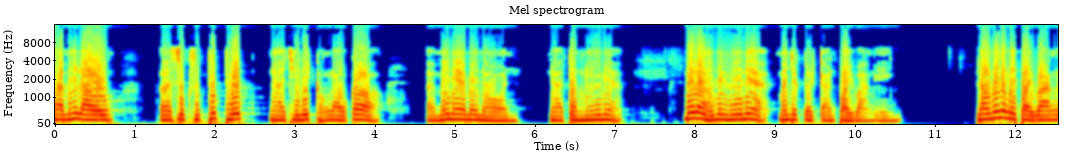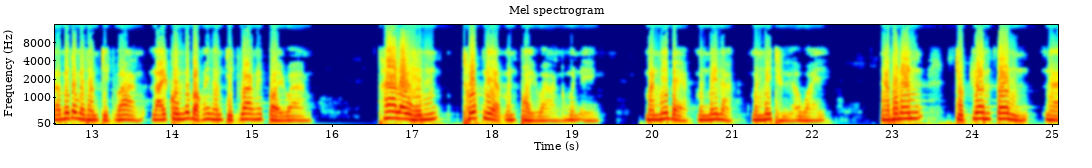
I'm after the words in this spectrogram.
ทำให้เราสุขสุขทุกทุกนะชีวิตของเราก็ไม่แน่ไม่นอนนะตรงนี้เนี่ยเมื่อเราเห็นอย่างนี้เนี่ยมันจะเกิดการปล่อยวางเอง เราไม่ต้องไปปล่อยวาง เราไม่ต้องไปทำจิตว่าง หลายคนก็บอกให้ทำจิตว่างให้ปล่อยวาง ถ้าเราเห็นทุกเนี่ยมันปล่อยวางของมันเอง มันไม่แบก มันไม่หนัก มันไม่ถือเอาไว้นะเพราะนั้นจุดเริ่มต้นนะ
